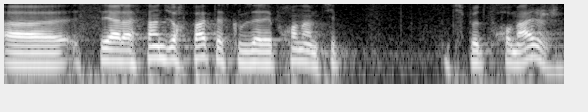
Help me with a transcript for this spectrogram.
euh, c'est à la fin du repas, peut-être que vous allez prendre un petit, un petit peu de fromage.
